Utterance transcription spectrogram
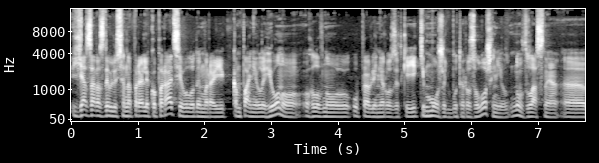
Я зараз дивлюся на перелік операцій Володимира і компанії Легіону головного управління розвідки, які можуть бути розголошені. Ну, власне, е,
